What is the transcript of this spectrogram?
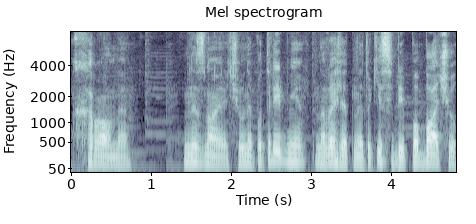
хроми. Не знаю, чи вони потрібні. На вигляд не такі собі побачу,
